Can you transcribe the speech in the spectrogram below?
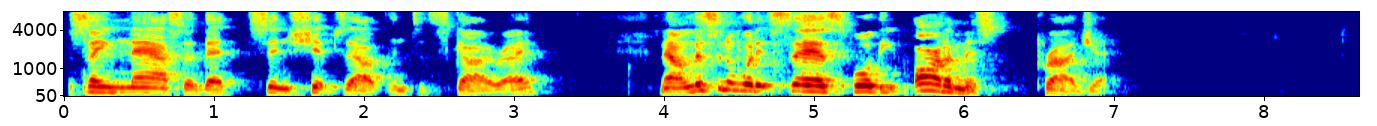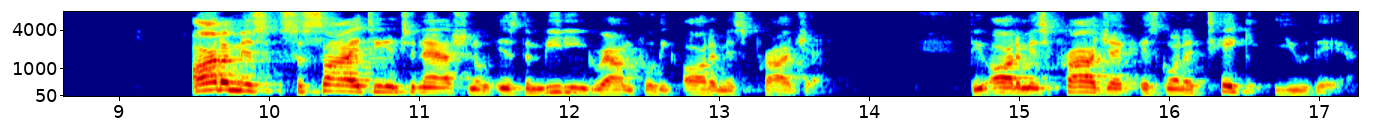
The same NASA that sends ships out into the sky, right? Now listen to what it says for the Artemis Project. Artemis Society International is the meeting ground for the Artemis Project. The Artemis Project is going to take you there.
